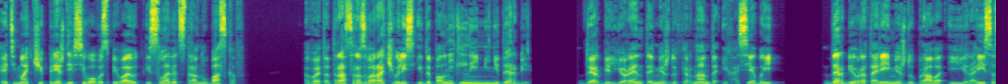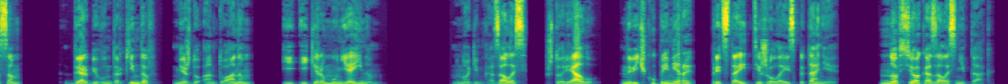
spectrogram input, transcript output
эти матчи прежде всего воспевают и славят страну басков. В этот раз разворачивались и дополнительные мини-дерби. Дерби Льоренте между Фернандо и Хасебой, дерби вратарей между Браво и Ираисосом, дерби вундеркиндов между Антуаном и Икером Муньяином. Многим казалось, что Реалу, новичку примеры, предстоит тяжелое испытание. Но все оказалось не так.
